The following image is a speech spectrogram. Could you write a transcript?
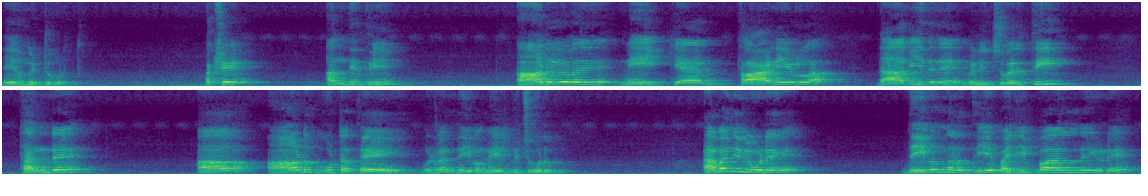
ദൈവം വിട്ടുകൊടുത്തു. പക്ഷേ അന്ത്യത്തിൽ ആടുകളെ മേയ്ക്കാൻ ത്രാണിയുള്ള ദാവീദിനെ വിളിച്ചു വരുത്തി തന്റെ ആ ആടുകൂട്ടത്തെ മുഴുവൻ ദൈവം ഏൽപ്പിച്ചു കൊടുക്കും. അവനിലൂടെ ദൈവം നടത്തിയ പരിപാലനയുടെ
